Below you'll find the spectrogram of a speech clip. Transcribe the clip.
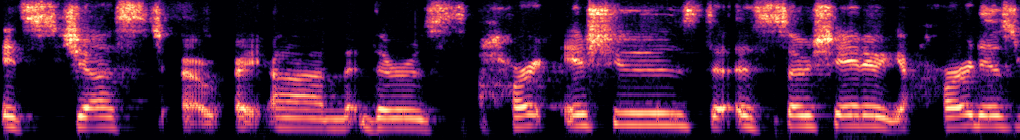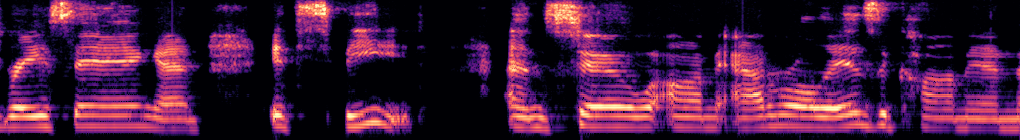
it's just uh, um, there's heart issues associated your heart is racing and it's speed and so um, Adderall is a common.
